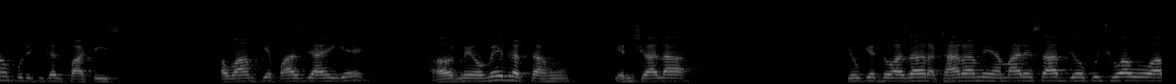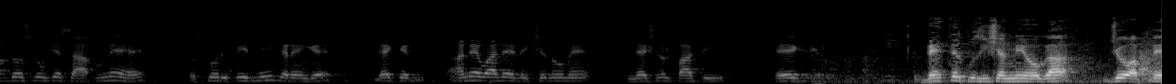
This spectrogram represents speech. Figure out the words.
तमाम पॉलिटिकल पार्टीज़ अवाम के पास जाएँगे और मैं उम्मीद रखता हूँ कि इंशाल्लाह, क्योंकि 2018 में हमारे साथ जो कुछ हुआ, वो आप दोस्तों के सामने है, उसको रिपीट नहीं करेंगे, लेकिन आने वाले इलेक्शनों में नेशनल पार्टी एक बेहतर पोजीशन में होगा, जो अपने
